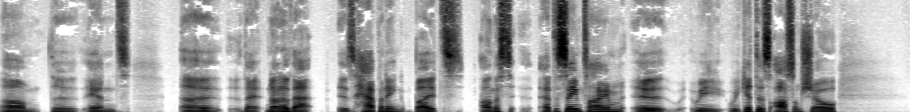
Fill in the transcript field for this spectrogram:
Um the and uh that none of that is happening but on this at the same time uh, we we get this awesome show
